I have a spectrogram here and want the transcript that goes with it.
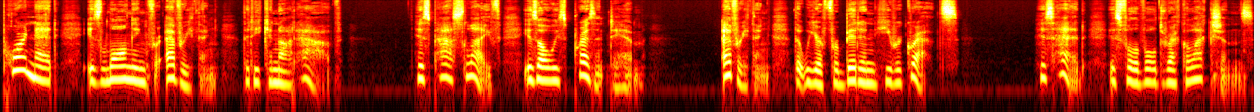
Poor Ned is longing for everything that he cannot have. His past life is always present to him. Everything that we are forbidden he regrets. His head is full of old recollections.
